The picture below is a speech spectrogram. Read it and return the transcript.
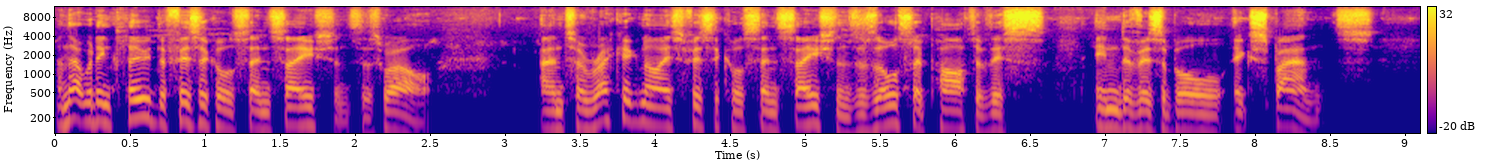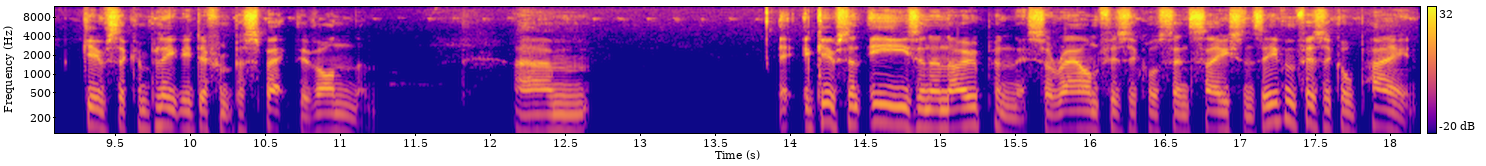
And that would include the physical sensations as well. And to recognize physical sensations as also part of this indivisible expanse gives a completely different perspective on them. Um, it, it gives an ease and an openness around physical sensations, even physical pain.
